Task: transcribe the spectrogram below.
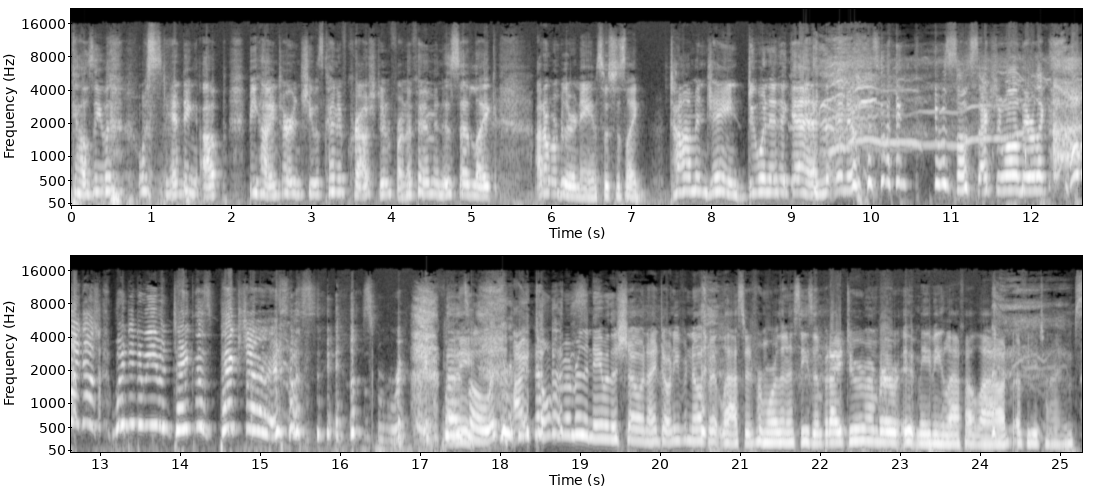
kelsey was, was standing up behind her and she was kind of crouched in front of him and it said like i don't remember their names so it's just like tom and jane doing it again. And it was like it was so sexual and they were like oh my gosh when did we even take this picture? And it was it was really funny. hilarious. i don't remember the name of the show and i don't even know if it lasted for more than a season but i do remember it made me laugh out loud a few times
